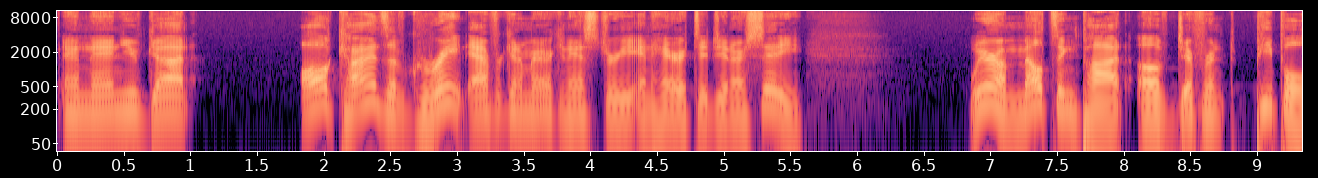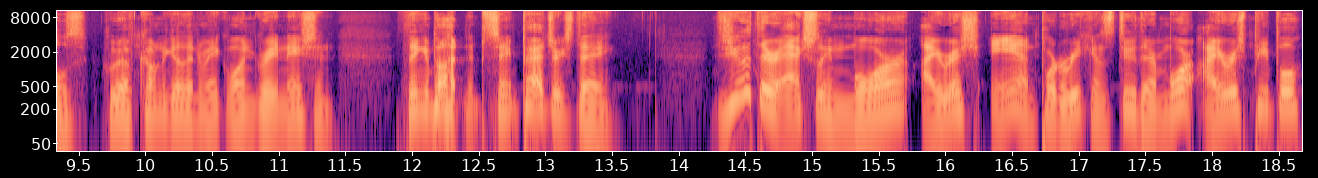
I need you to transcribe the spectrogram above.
And then you've got all kinds of great African American history and heritage in our city. We're a melting pot of different peoples who have come together to make one great nation. Think about St. Patrick's Day. Did you know there are actually more Irish and Puerto Ricans too? There are more Irish people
